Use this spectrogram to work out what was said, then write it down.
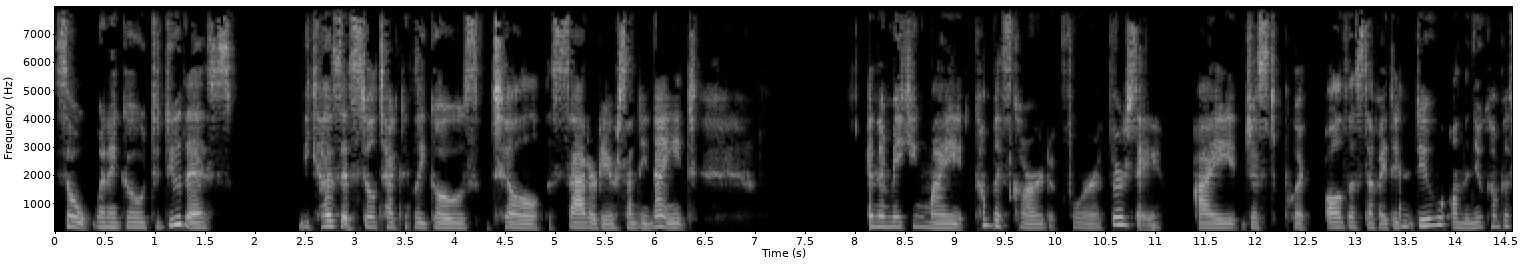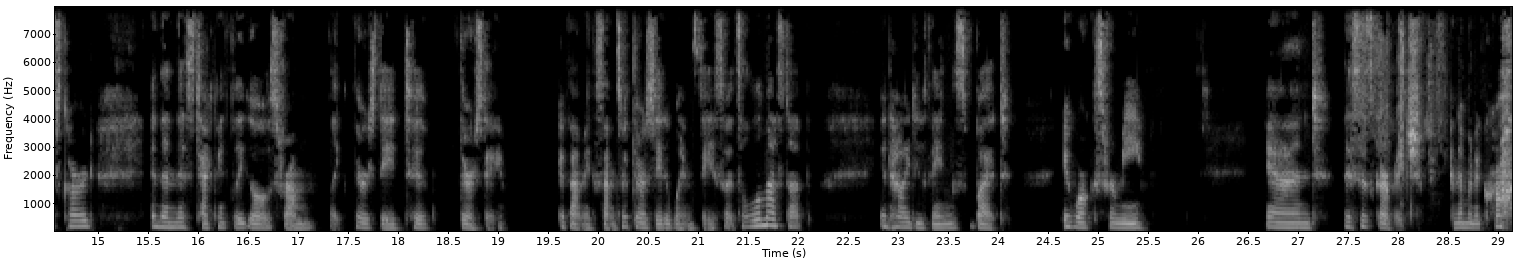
So when I go to do this, because it still technically goes till Saturday or Sunday night, and I'm making my compass card for Thursday, I just put all the stuff I didn't do on the new compass card. And then this technically goes from like Thursday to Thursday, if that makes sense, or Thursday to Wednesday. So it's a little messed up in how I do things, but it works for me. And this is garbage. And I'm going to cross,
